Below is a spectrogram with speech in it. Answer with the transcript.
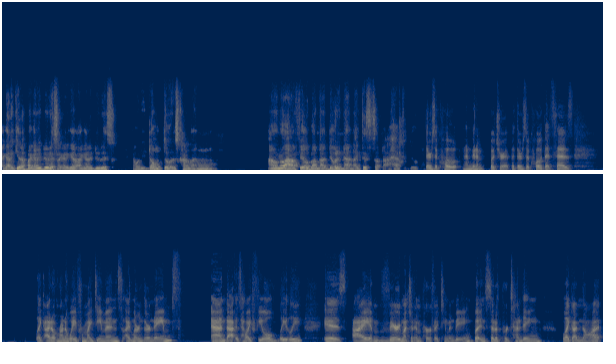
I gotta get up, I gotta do this, I gotta get up, I gotta do this. And when you don't do it, it's kind of like, hmm, I don't know how I feel about not doing it now. Like this is something I have to do. There's a quote, I'm gonna butcher it, but there's a quote that says, like, I don't run away from my demons, I learn their names. And that is how I feel lately is I am very much an imperfect human being, but instead of pretending like I'm not,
